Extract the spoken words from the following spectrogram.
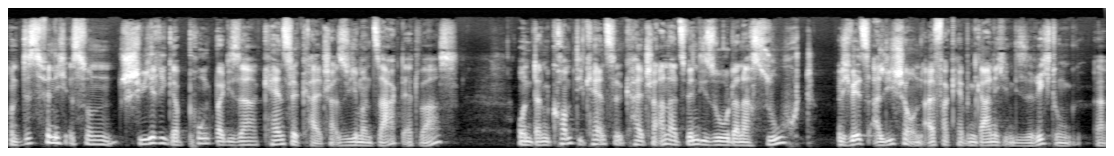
Und das finde ich ist so ein schwieriger Punkt bei dieser Cancel Culture. Also jemand sagt etwas und dann kommt die Cancel Culture an, als wenn die so danach sucht. Und ich will jetzt Alicia und Alpha Kevin gar nicht in diese Richtung äh,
